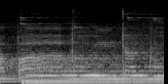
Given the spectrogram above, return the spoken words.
apapun kan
